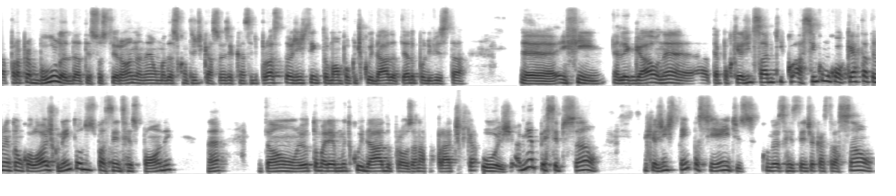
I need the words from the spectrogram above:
a própria bula da testosterona, né, uma das contraindicações é câncer de próstata, então a gente tem que tomar um pouco de cuidado até do ponto de vista, é, enfim, é legal, né, até porque a gente sabe que assim como qualquer tratamento oncológico, nem todos os pacientes respondem, né, então, eu tomaria muito cuidado para usar na prática hoje. A minha percepção é que a gente tem pacientes com doença resistente à castração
